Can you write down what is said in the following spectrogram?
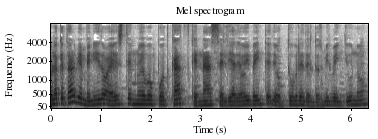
Hola, ¿qué tal? Bienvenido a este nuevo podcast que nace el día de hoy, 20 de octubre del 2021,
